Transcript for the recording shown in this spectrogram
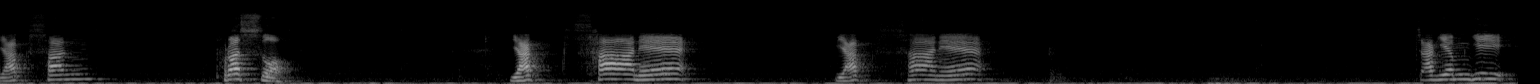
약산 플러스 약산의 약산의 짝염기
